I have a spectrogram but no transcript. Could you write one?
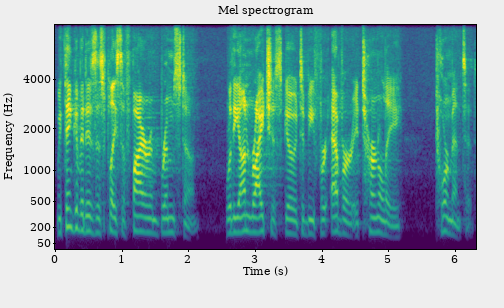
We think of it as this place of fire and brimstone, where the unrighteous go to be forever, eternally tormented.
